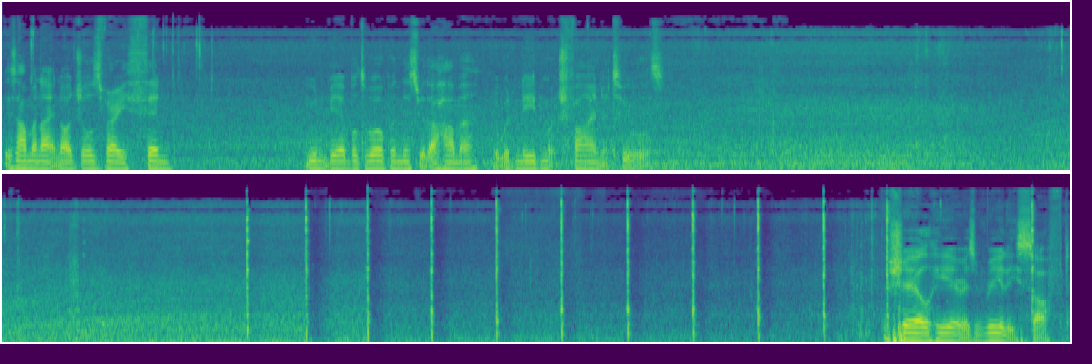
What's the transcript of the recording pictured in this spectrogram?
This ammonite nodule is very thin. You wouldn't be able to open this with a hammer, it would need much finer tools. The shale here is really soft.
